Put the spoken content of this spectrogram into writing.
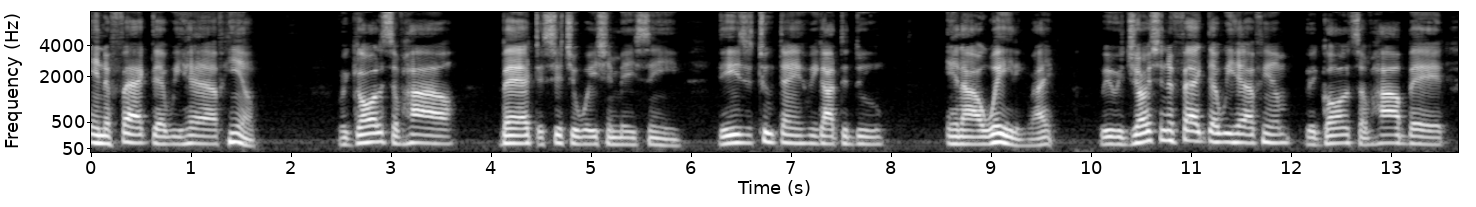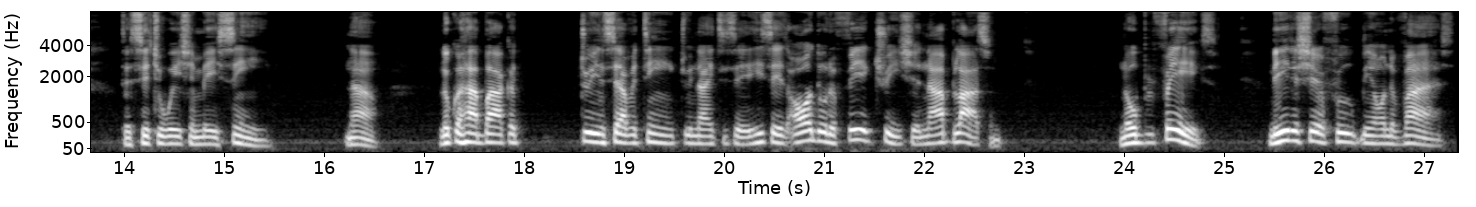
in the fact that we have him, regardless of how bad the situation may seem. These are two things we got to do in our waiting, right? We rejoice in the fact that we have him, regardless of how bad the situation may seem. Now, look at Habakkuk 3 and 17 through 19 says. He says, Although the fig tree should not blossom, no figs, neither shall fruit be on the vines,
